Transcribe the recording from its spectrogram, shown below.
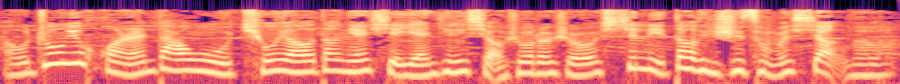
啊，我终于恍然大悟，琼瑶当年写言情小说的时候，心里到底是怎么想的了。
